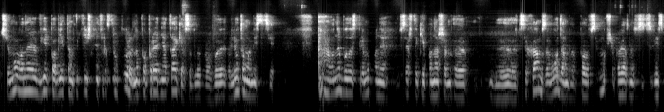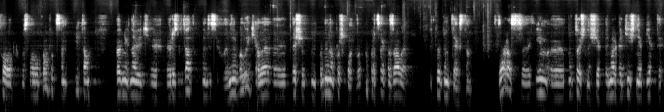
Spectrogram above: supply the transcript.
Чому вони б'ють по об'єктам критичної інфраструктури? Ну, попередні атаки, особливо в лютому місяці, вони були спрямовані все ж таки по нашим е, е, цехам, заводам, по всьому, що пов'язано з військово-промисловим комплексом, і там певних навіть е, результатів не досягли. Невеликі, але дещо вони нам пошкодили. Ми про це казали відкритим текстом. Зараз їм ну точно що енергетичні об'єкти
